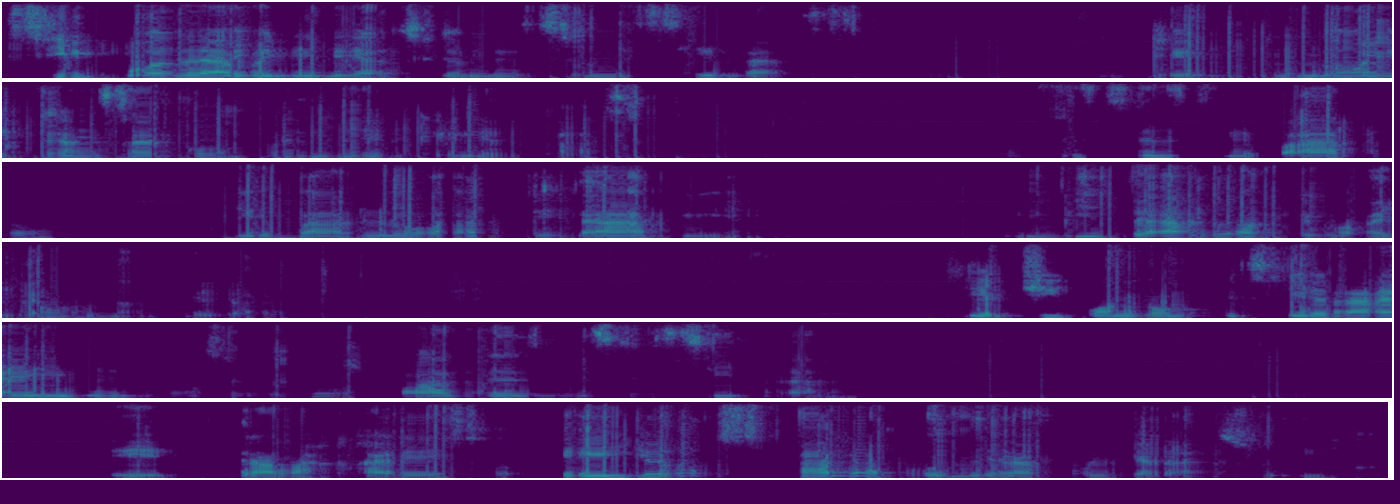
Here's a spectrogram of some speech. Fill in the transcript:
Sí puede haber ideaciones suicidas, que no alcanza a comprender qué le pasa. Entonces es llevarlo, llevarlo a terapia, invitarlo a que vaya a una terapia si el chico no quisiera ir, entonces los padres necesitan eh, trabajar eso, ellos para poder apoyar a su hijo,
